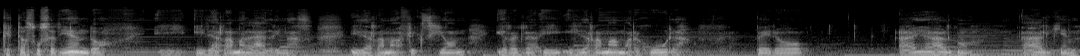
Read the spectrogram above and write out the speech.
que está sucediendo y, derrama lágrimas y derrama aflicción y, y derrama amargura pero hay algo, alguien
